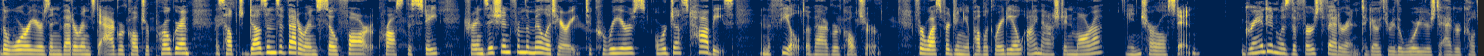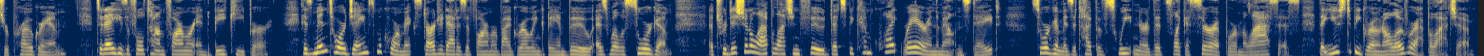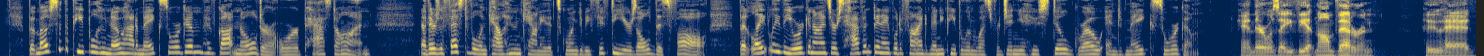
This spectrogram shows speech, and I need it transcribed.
The Warriors and Veterans to Agriculture program has helped dozens of veterans so far across the state transition from the military to careers or just hobbies in the field of agriculture. For West Virginia Public Radio, I'm Ashton Marra in Charleston. Grandon was the first veteran to go through the Warriors to Agriculture program. Today, he's a full time farmer and beekeeper. His mentor, James McCormick, started out as a farmer by growing bamboo as well as sorghum, a traditional Appalachian food that's become quite rare in the mountain state. Sorghum is a type of sweetener that's like a syrup or molasses that used to be grown all over Appalachia. But most of the people who know how to make sorghum have gotten older or passed on. Now, there's a festival in Calhoun County that's going to be 50 years old this fall, but lately the organizers haven't been able to find many people in West Virginia who still grow and make sorghum. And there was a Vietnam veteran who had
